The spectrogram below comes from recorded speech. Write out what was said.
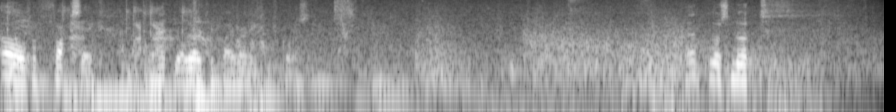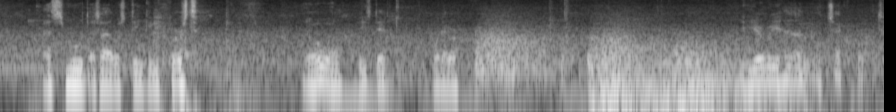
Oh, for fuck's sake. I had to alert him by running, of course. That was not as smooth as I was thinking first. Oh well, he's dead. Whatever. Here we have a checkpoint.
